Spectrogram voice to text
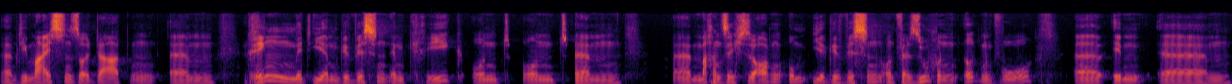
Ähm, die meisten Soldaten ähm, ringen mit ihrem Gewissen im Krieg und, und ähm, äh, machen sich Sorgen um ihr Gewissen und versuchen irgendwo äh, im, ähm,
